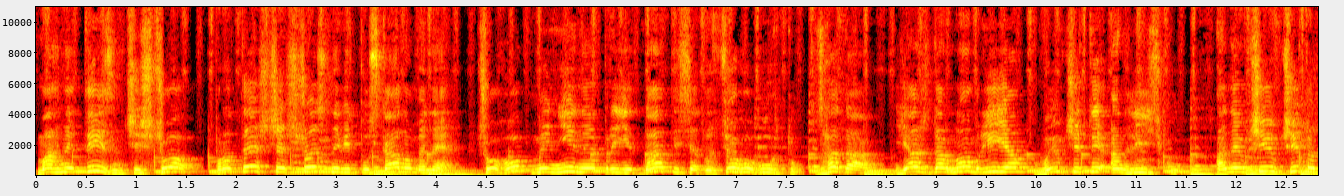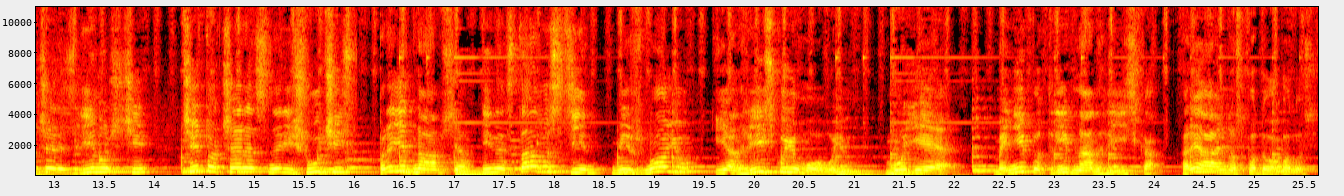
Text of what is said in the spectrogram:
магнетизм чи що, проте ще щось не відпускало мене. Чого б мені не приєднатися до цього гурту? Згадав, я ж давно мріяв вивчити англійську, а не вчив чи то через лінощі, чи то через нерішучість. Приєднався і не стало стін між мною і англійською мовою. Моє. Мені потрібна англійська. Реально сподобалось.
